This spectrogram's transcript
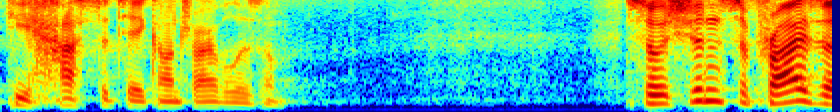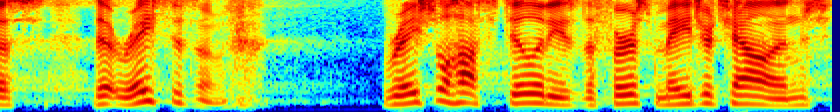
He has to take on tribalism. So it shouldn't surprise us that racism, racial hostility, is the first major challenge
